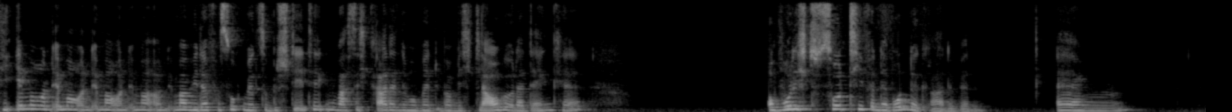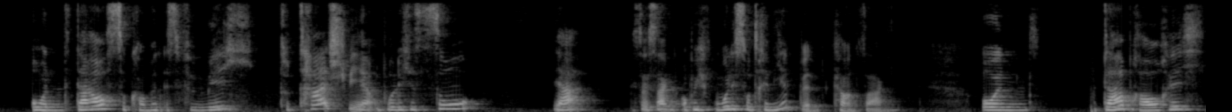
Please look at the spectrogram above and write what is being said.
die immer und immer und immer und immer und immer wieder versuchen mir zu bestätigen, was ich gerade in dem Moment über mich glaube oder denke, obwohl ich so tief in der Wunde gerade bin. Ähm, und da rauszukommen ist für mich total schwer, obwohl ich es so, ja, wie soll ich sagen, obwohl ich so trainiert bin, kann man sagen. Und da brauche ich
